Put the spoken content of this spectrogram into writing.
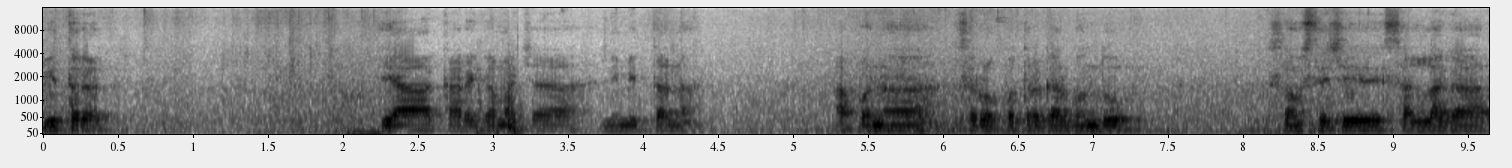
वितरण या कार्यक्रमाच्या निमित्तानं आपण सर्व पत्रकार बंधू संस्थेचे सल्लागार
